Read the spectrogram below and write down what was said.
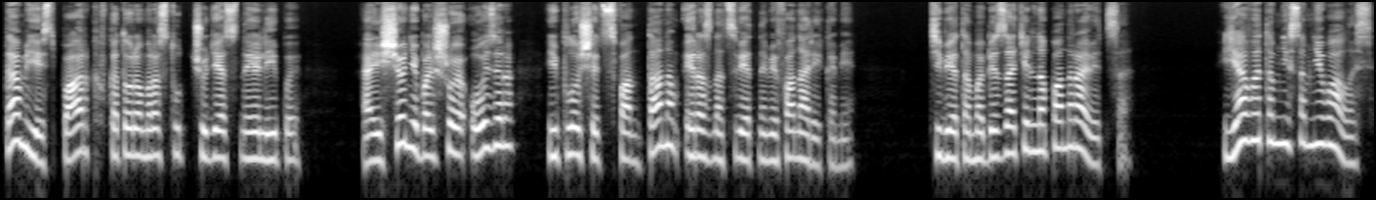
Там есть парк, в котором растут чудесные липы, а еще небольшое озеро и площадь с фонтаном и разноцветными фонариками. Тебе там обязательно понравится. Я в этом не сомневалась.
